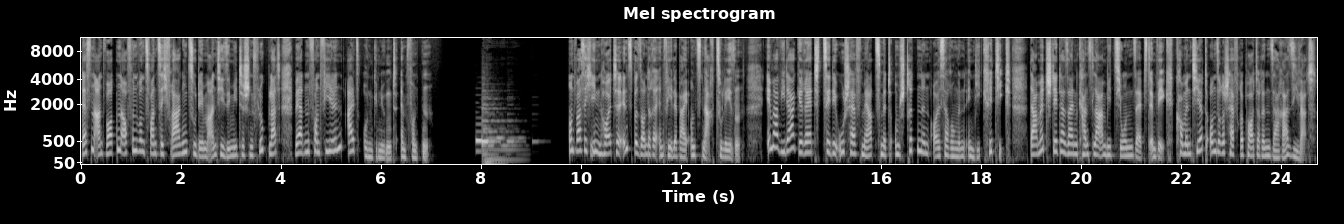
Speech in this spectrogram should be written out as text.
Dessen Antworten auf 25 Fragen zu dem antisemitischen Flugblatt werden von vielen als ungenügend empfunden. Und was ich Ihnen heute insbesondere empfehle, bei uns nachzulesen. Immer wieder gerät CDU-Chef Merz mit umstrittenen Äußerungen in die Kritik. Damit steht er seinen Kanzlerambitionen selbst im Weg, kommentiert unsere Chefreporterin Sarah Sievert.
